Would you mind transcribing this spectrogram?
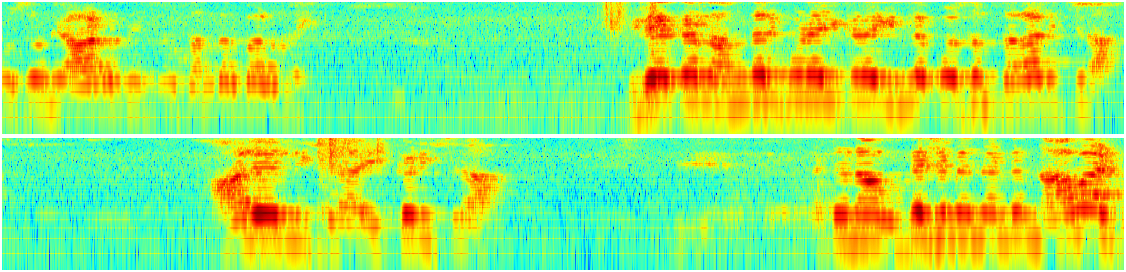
కూర్చొని ఆర్డర్ తెచ్చిన సందర్భాలు ఉన్నాయి. విలేకరులు అందరికి కూడా ఇక్కడ ఇండ్ల కోసం స్థలాలు ఇచ్చిన. ఆలేర్లు ఇచ్చిన ఇక్కడ ఇచ్చిన అంటే నా ఉద్దేశం ఏంటంటే నా వాళ్ళు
